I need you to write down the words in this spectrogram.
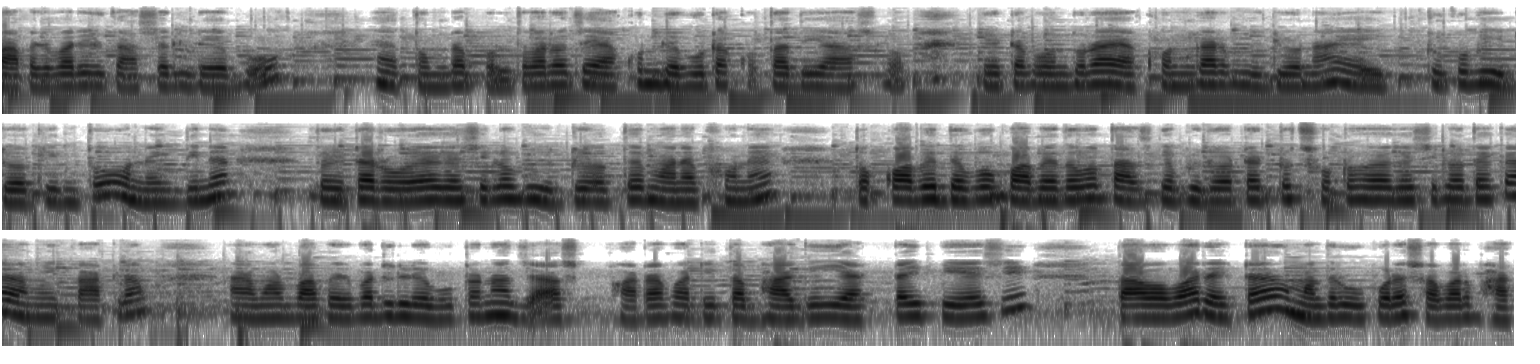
বাপের বাড়ির গাছের লেবু। হ্যাঁ তোমরা বলতে পারো যে এখন লেবুটা কোথা দিয়ে আসলো? এটা বন্ধুরা এখনকার ভিডিও না, এইটুকু ভিডিও কিন্তু অনেক দিনের তো এটা রয়ে গেছিল ভিডিওতে মানে ফোনে। তো কবে দেবো কবে দেবো, তো আজকে ভিডিওটা একটু ছোট হয়ে গেছিল দেখে আমি কাটলাম। আর আমার বাপের বাড়ির লেবুটা না জাস্ট ফাটাফাটি, তা ভাগেই একটাই পেয়েছি। তাও আবার এটা আমাদের উপরে সবার ভাগ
